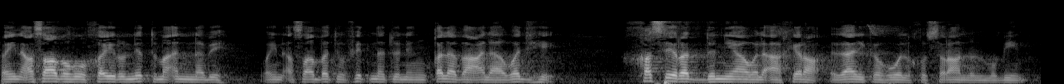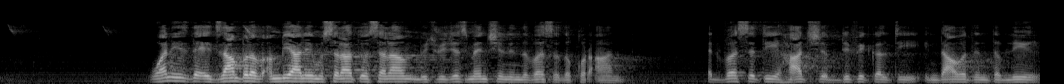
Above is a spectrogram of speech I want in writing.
فإن أصابه خير اطمأن به وإن أصابته فتنة انقلب على وجهه خسر الدنيا والآخرة ذلك هو الخسران المبين One is the example of Anbiya alayhi salatu wasalam, which we just mentioned in the verse of the Quran. Adversity, hardship, difficulty in dawat and tabligh,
